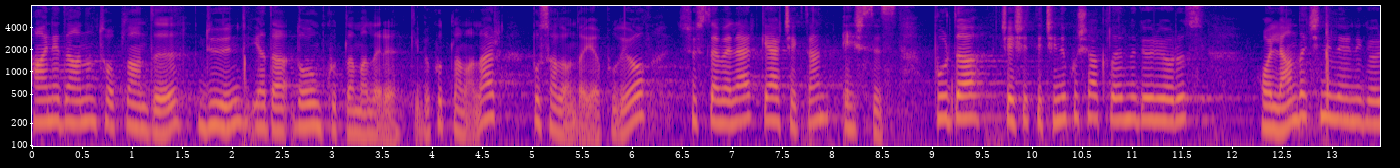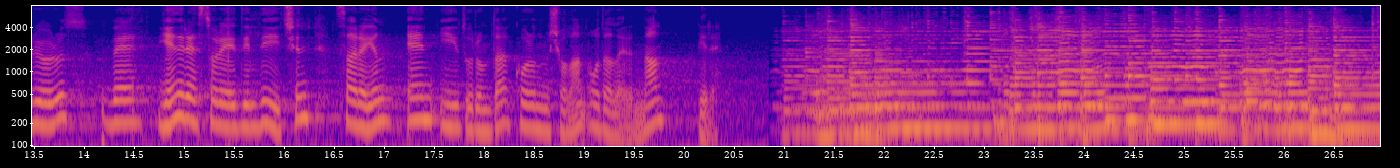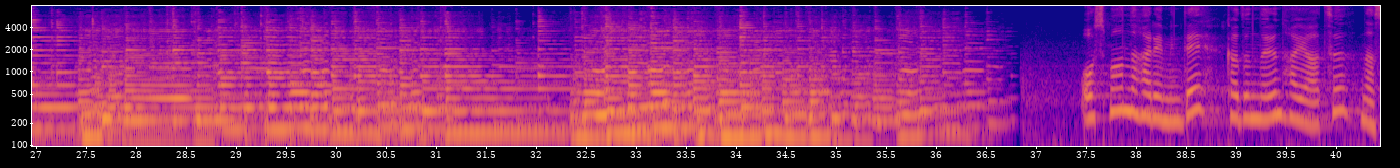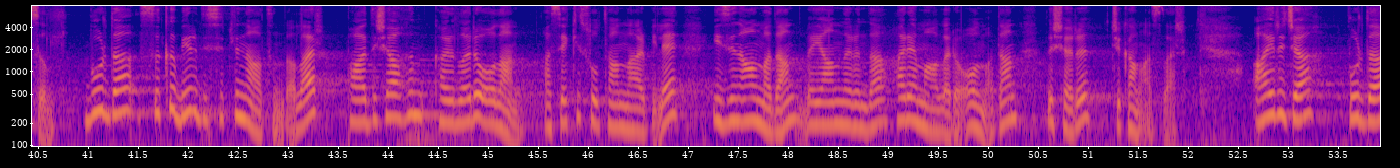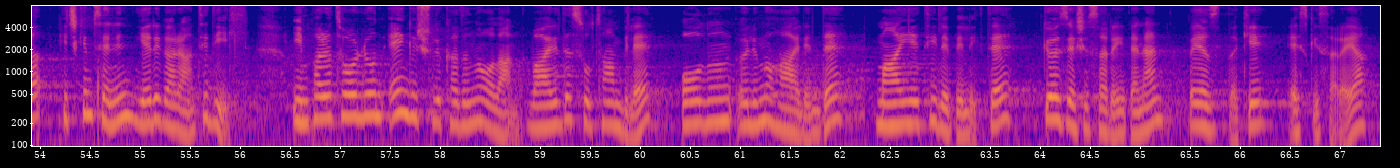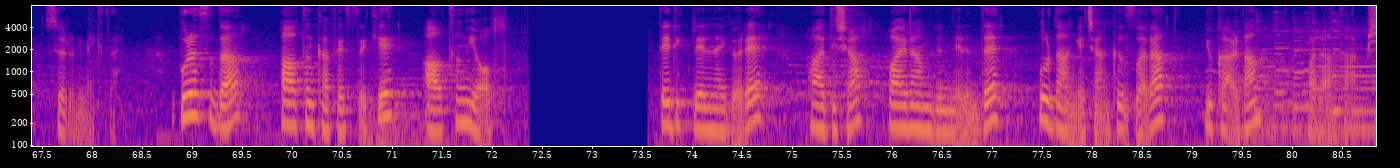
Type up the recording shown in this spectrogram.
Hanedanın toplandığı düğün ya da doğum kutlamaları gibi kutlamalar bu salonda yapılıyor. Süslemeler gerçekten eşsiz. Burada çeşitli çini kuşaklarını görüyoruz. Hollanda çinilerini görüyoruz ve yeni restore edildiği için sarayın en iyi durumda korunmuş olan odalarından biri. Osmanlı hareminde kadınların hayatı nasıl? Burada sıkı bir disiplin altındalar. Padişahın karıları olan Haseki sultanlar bile izin almadan ve yanlarında harem ağaları olmadan dışarı çıkamazlar. Ayrıca burada hiç kimsenin yeri garanti değil. İmparatorluğun en güçlü kadını olan Valide Sultan bile oğlunun ölümü halinde mahiyetiyle birlikte Gözyaşı Sarayı denen Beyazıt'taki eski saraya sürünmekte. Burası da Altın Kafes'teki Altın Yol. Dediklerine göre padişah bayram günlerinde buradan geçen kızlara yukarıdan para atarmış.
